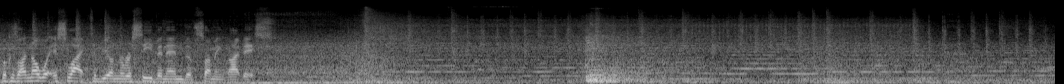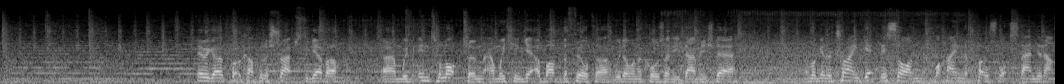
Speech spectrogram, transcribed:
because I know what it's like to be on the receiving end of something like this. Here we go, put a couple of straps together. Um, we've interlocked them and we can get above the filter. We don't want to cause any damage there. And we're going to try and get this on behind the post what's standing up.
